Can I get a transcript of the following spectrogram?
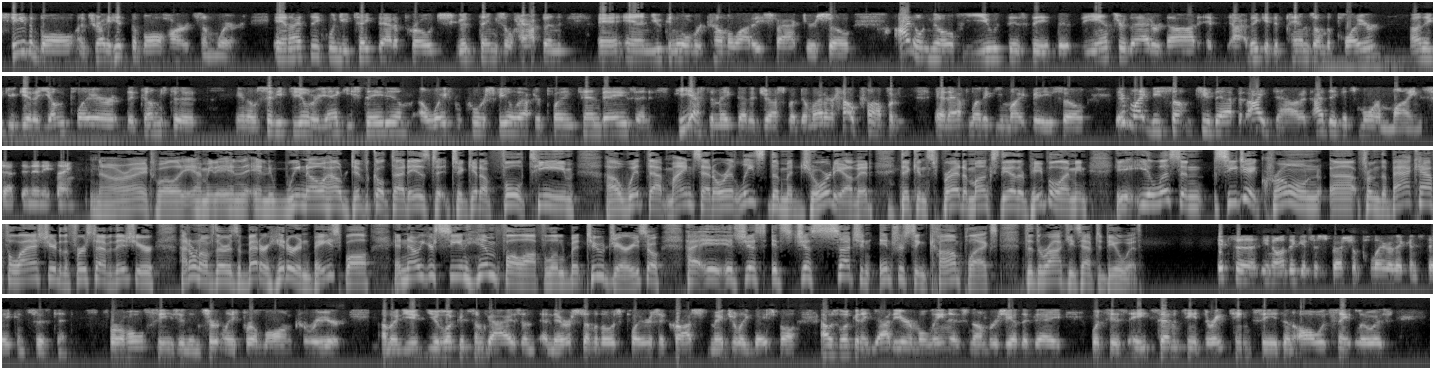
see the ball and try to hit the ball hard somewhere. And I think when you take that approach, good things will happen, and, and you can overcome a lot of these factors. So I don't know if youth is the, the, the answer to that or not. It, I think it depends on the player. I think you get a young player that comes to you know, Citi Field or Yankee Stadium away from Coors Field after playing 10 days, and he has to make that adjustment no matter how confident and athletic he might be. So there might be something to that, but I doubt it. I think it's more a mindset than anything. All right. Well, I mean, and, and we know how difficult that is to, to get a full team uh, with that mindset, or at least the majority of it that can spread amongst the other people. I mean, you, you listen, CJ Cron uh, from the back half of last year to the first half of this year, I don't know if there is a better hitter in baseball, and now you're seeing him fall off a little bit too, Jerry. So uh, it, it's just it's just such an interesting complex that the Rockies have to deal with it's a you know I think it's a special player that can stay consistent for a whole season and certainly for a long career. I mean, you you look at some guys and, and there are some of those players across Major League Baseball. I was looking at Yadier Molina's numbers the other day. What's his eight, 17th or 18th season, all with St. Louis.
